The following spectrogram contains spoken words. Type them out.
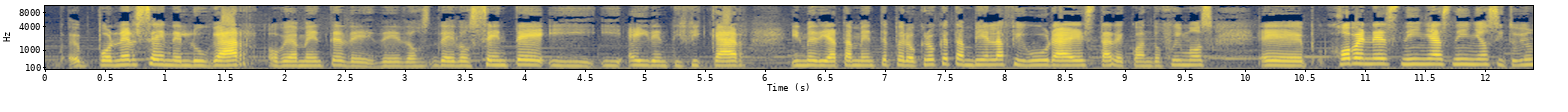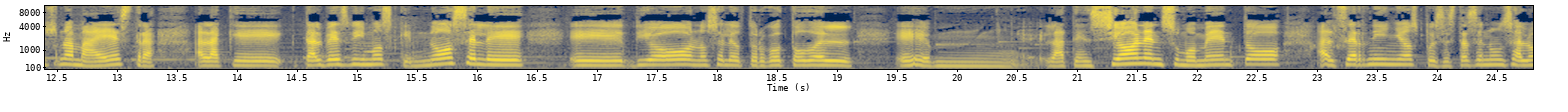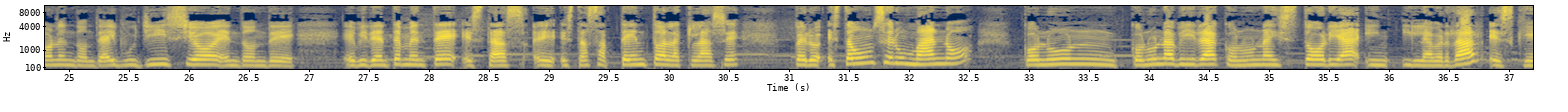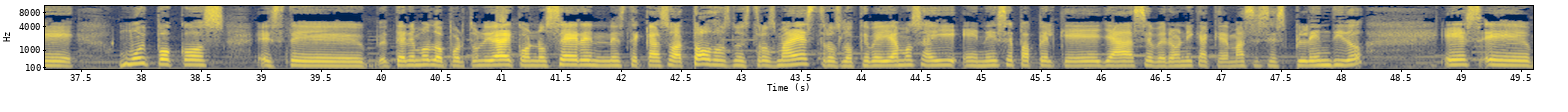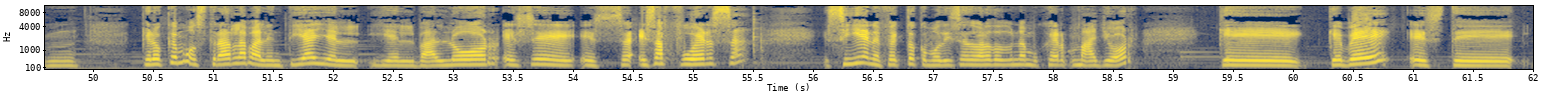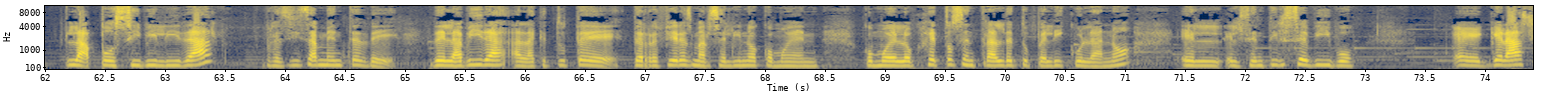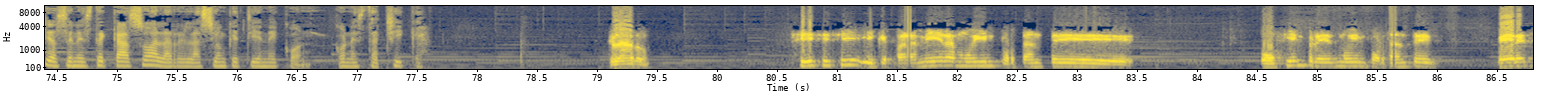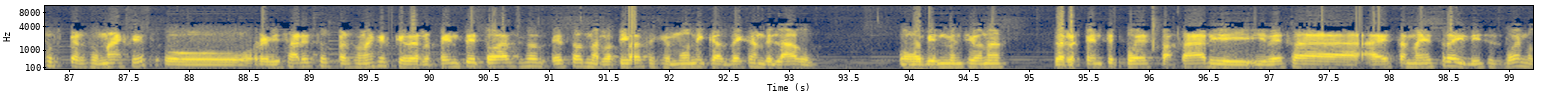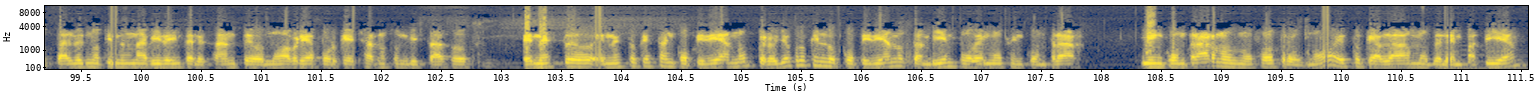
ponerse en el lugar, obviamente, de, de, docente y, e identificar inmediatamente, pero creo que también la figura esta de cuando fuimos eh, jóvenes, niñas, niños, y tuvimos una maestra a la que tal vez vimos que no se le eh, dio, no se le otorgó todo el eh, la atención en su momento. Al ser niños, pues estás en un salón en donde hay bullicio, en donde evidentemente estás, eh, estás atento a la clase, pero está un ser humano con, un, con una vida, con una historia y, la verdad es que muy pocos este, tenemos la oportunidad de conocer, en este caso, a todos nuestros maestros. Lo que veíamos ahí en ese papel que ella hace, Verónica, que además es espléndido, es... Em, creo que mostrar la valentía y el, y el valor, ese, esa, esa fuerza, sí, en efecto, como dice Eduardo, de una mujer mayor que, que ve este, la posibilidad precisamente de, de la vida a la que tú te, te, refieres, Marcelino, como, en, como el objeto central de tu película, ¿no? El, el sentirse vivo, eh, gracias en este caso a la relación que tiene con, con esta chica. Claro. Sí, sí, sí, y que para mí era muy importante, o siempre es muy importante ver esos personajes o revisar estos personajes que de repente todas esas, estas narrativas hegemónicas dejan de lado. Como bien mencionas, de repente puedes pasar y, ves a, esta maestra y dices, bueno, tal vez no tiene una vida interesante o no habría por qué echarnos un vistazo en esto, en esto que es tan cotidiano, pero yo creo que en lo cotidiano también podemos encontrar y encontrarnos nosotros, ¿no? Esto que hablábamos de la empatía,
